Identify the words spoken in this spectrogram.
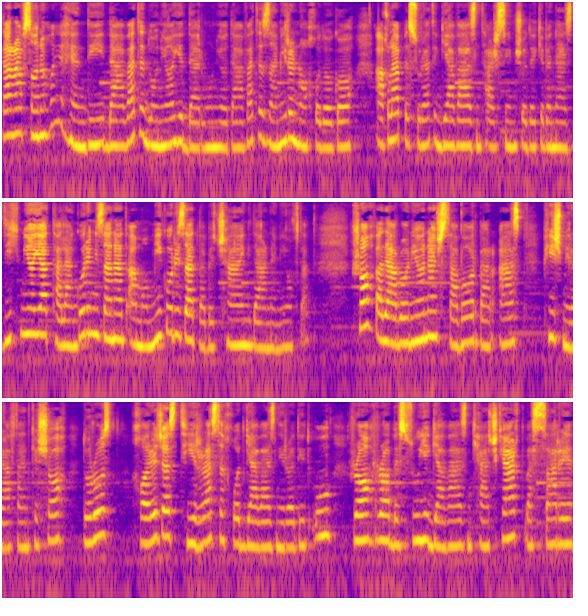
در افسانه های هندی دعوت دنیای درون یا دعوت زمیر ناخداگاه اغلب به صورت گوزن ترسیم شده که به نزدیک میآید تلنگری می‌زند اما میگریزد و به چنگ در نمیافتد شاه و درباریانش سوار بر اسب پیش می‌رفتند که شاه درست خارج از تیررس خود گوزنی را دید. او راه را به سوی گوزن کچ کرد و سر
